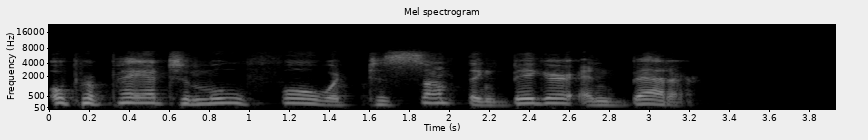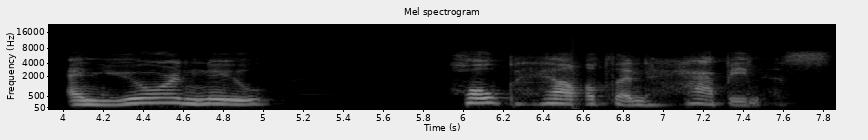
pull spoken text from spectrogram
or prepare to move forward to something bigger and better and your new hope, health, and happiness?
